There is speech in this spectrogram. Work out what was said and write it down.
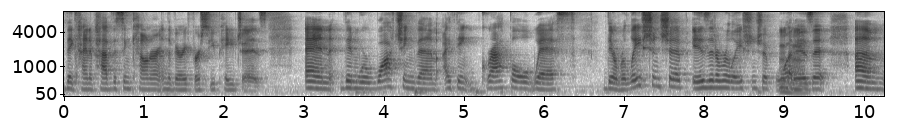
They kind of have this encounter in the very first few pages. And then we're watching them, I think, grapple with their relationship. Is it a relationship? What Mhm. is it? Um,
